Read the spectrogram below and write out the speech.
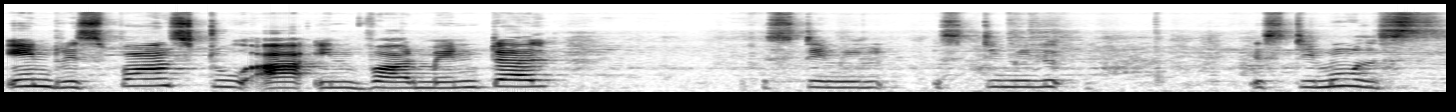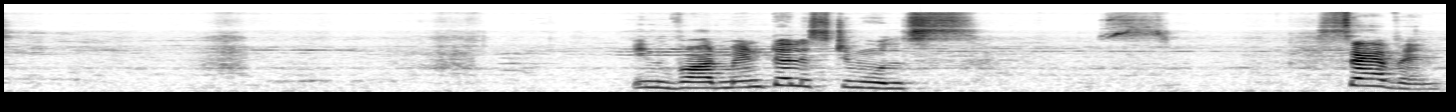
in response to a environmental stimul, stimul, stimulus environmental stimulus 7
